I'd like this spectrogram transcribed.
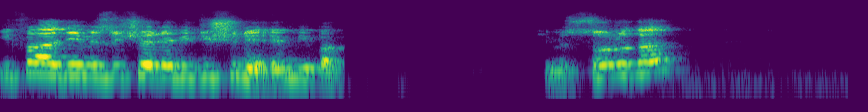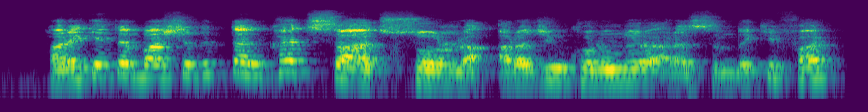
ifademizi şöyle bir düşünelim, bir bak. Şimdi soruda harekete başladıktan kaç saat sonra aracın konumları arasındaki fark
